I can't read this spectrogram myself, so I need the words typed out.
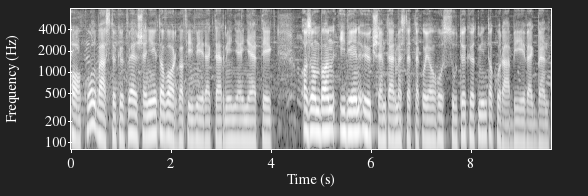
A kolbásztökök versenyét a Varga fivérek terményei nyerték, azonban idén ők sem termesztettek olyan hosszú tököt, mint a korábbi években.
